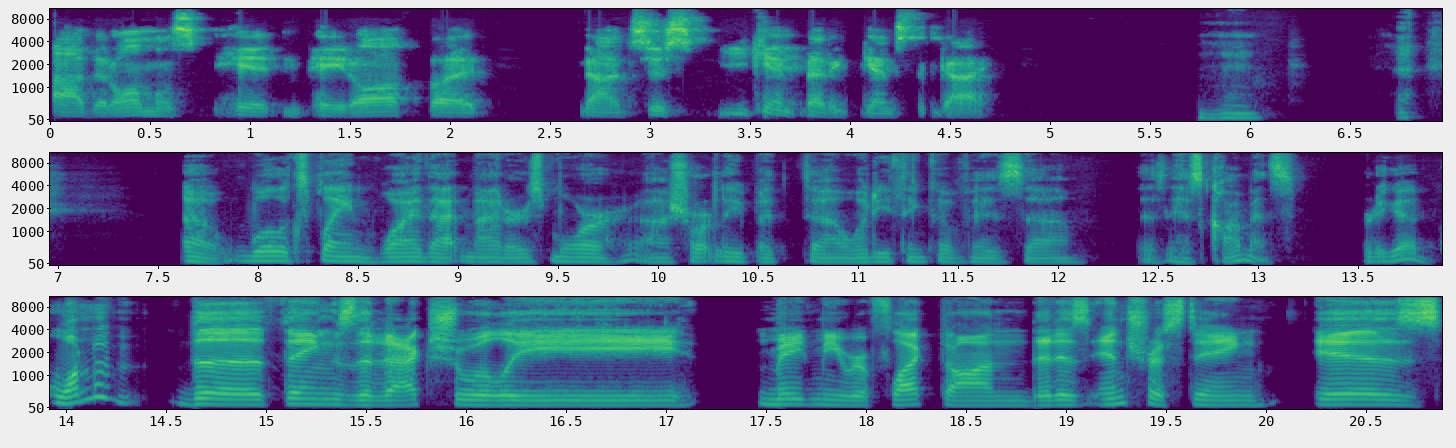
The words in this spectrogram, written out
uh, that almost hit and paid off, but no, it's just you can't bet against the guy. Mm-hmm. Uh, we'll explain why that matters more uh, shortly. But uh, what do you think of his, uh, his his comments? Pretty good. One of the things that actually made me reflect on that is interesting is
